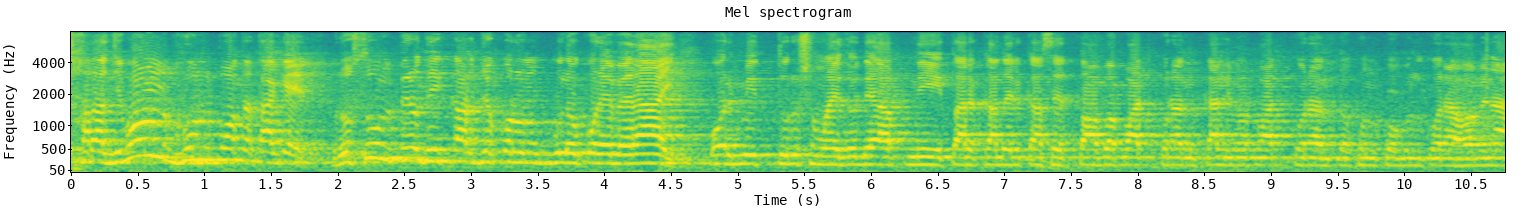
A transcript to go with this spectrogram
সারা জীবন ভুল পথে থাকে, রসুল বিরোধী কার্যক্রমগুলো করে বেড়ায়, ওর মৃত্যুর সময় যদি আপনি তার কানের কাছে তবা পাঠ করান, কালিমা পাঠ করান, তখন কবুল করা হবে না।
